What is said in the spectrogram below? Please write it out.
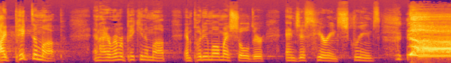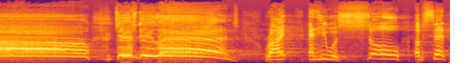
I picked him up. And I remember picking him up and putting him on my shoulder and just hearing screams, No! Disneyland, right? And he was so upset.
